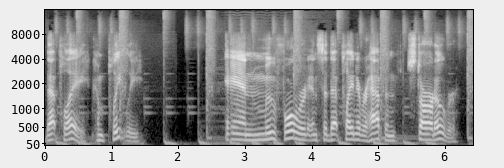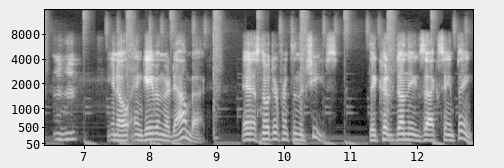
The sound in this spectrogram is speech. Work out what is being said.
that play completely and move forward and said that play never happened, start over. Mm-hmm. You know, and gave them their down back. And it's no different than the Chiefs. They could have done the exact same thing.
